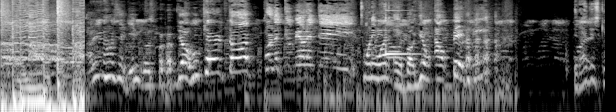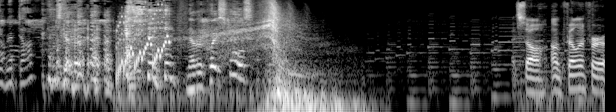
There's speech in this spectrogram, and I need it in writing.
I don't even know how much that game goes for. Yo, who cares, dog? For the community. 21. Hey, bro, you don't outbid me. Did I just get ripped off? I'm just kidding. Never quit schools. So I'm filming for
